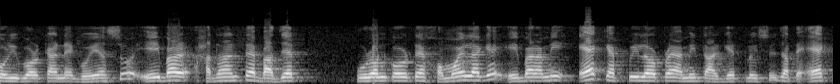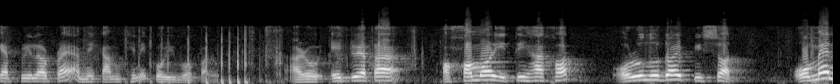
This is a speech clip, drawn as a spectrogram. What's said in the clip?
কৰিবৰ কাৰণে গৈ আছোঁ। এইবাৰ সাধাৰণতে বাজেট পূৰণ কৰোঁতে সময় লাগে এইবাৰ আমি এক এপ্ৰিলৰ পৰাই আমি টাৰ্গেট লৈছোঁ যাতে এক এপ্ৰিলৰ পৰাই আমি কামখিনি কৰিব পাৰোঁ। আৰু এইটো এটা অসমৰ ইতিহাসত অৰুণোদয়ৰ পিছত ওমেন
